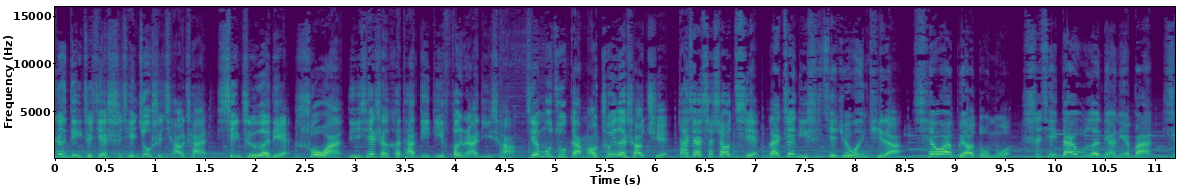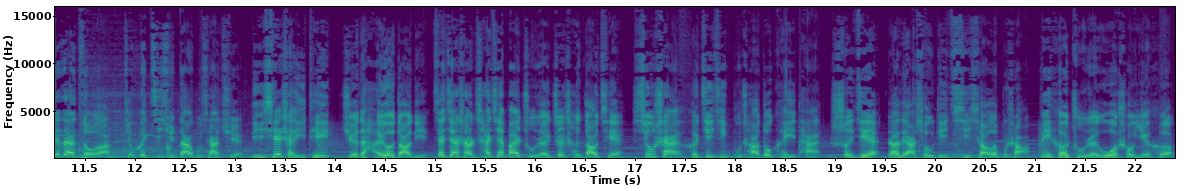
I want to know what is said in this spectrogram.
认定这件事情就是强拆，性质恶劣。说完，李先生和他弟弟愤然离场。节目组赶忙追了上去，大家消消气，来这里是解决问题的，千万不要动怒。事情耽误了两年半，现在走了就会继续耽误下去。李先生一听，觉得很有道理，再加上拆迁办主任真诚道歉，修缮和经济补偿。都可以谈，瞬间让两兄弟气消了不少，并和主人握手言和。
